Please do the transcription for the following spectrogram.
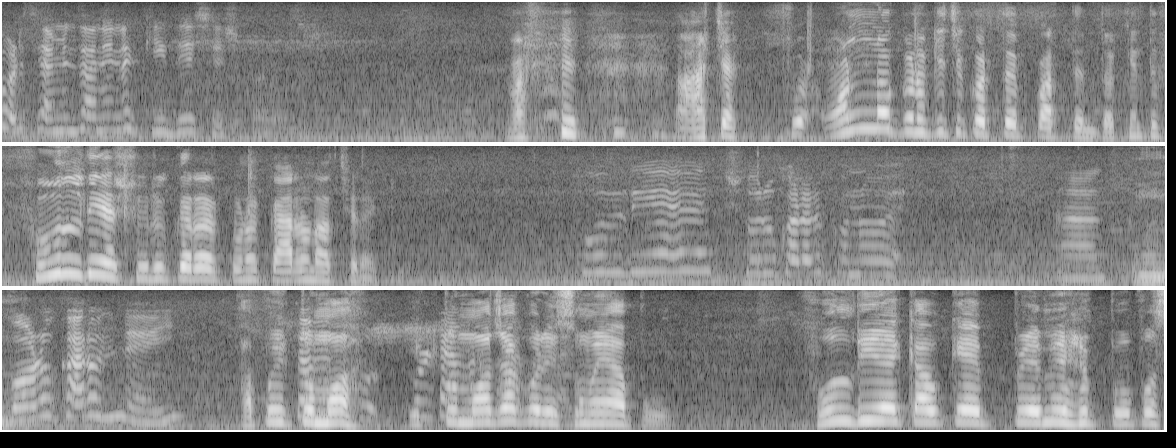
করছি আমি জানি না কি দিয়ে শেষ করব মানে আচ্ছা অন্য কোনো কিছু করতে পারতেন তো? কিন্তু ফুল দিয়ে শুরু করার কোনো কারণ আছে নাকি? ফুল দিয়ে শুরু করার কোনো বড় কারণ নেই। আপু একটু ম- একটু মজা করি সময় আপু। ফুল দিয়ে কাউকে প্রেমের প্রপোজ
